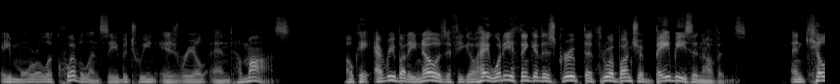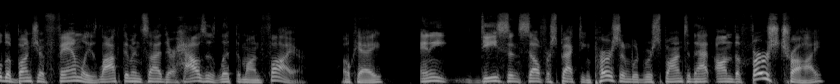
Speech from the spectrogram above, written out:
a moral equivalency between Israel and Hamas. Okay, everybody knows if you go, hey, what do you think of this group that threw a bunch of babies in ovens and killed a bunch of families, locked them inside their houses, lit them on fire? Okay, any decent, self respecting person would respond to that on the first try,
